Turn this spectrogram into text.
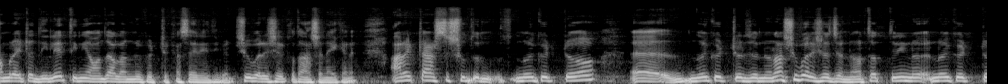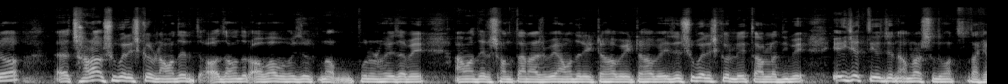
আমরা এটা দিলে তিনি আমাদের আল্লাহ নৈকট্যের কাছে এনে দিবেন। সুপারিশের কথা আসে না এখানে। আরেকটা আসছে শুধু নৈকট্য নৈকট্যের জন্য না, সুপারিশের জন্য। অর্থাৎ তিনি নৈকট্য ছাড়াও সুপারিশ করবেন আমাদের আমাদের অভাব অভিযোগ পূরণ হয়ে যাবে। আমাদের সন্তান আসবে, আমাদের এটা হবে এটা হবে। এই যে সুপারিশ করলেই তো আল্লাহ দিবে। এই জাতীয় জন্য আমরা শুধুমাত্র তাকে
